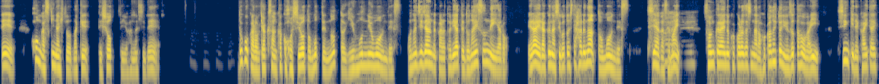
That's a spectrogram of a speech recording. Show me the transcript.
て、本が好きな人だけでしょっていう話で、どこからお客さん確保しようと思ってんのと疑問に思うんです。同じジャンルから取り合ってどないすんねんやろ。えらい楽な仕事してはるなと思うんです。視野が狭い。へそんくらいの志なら他の人に譲った方がいい。新規で開拓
